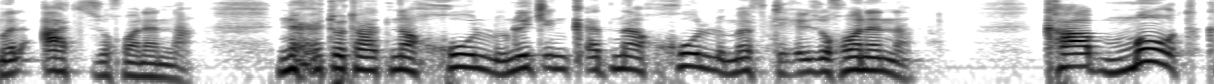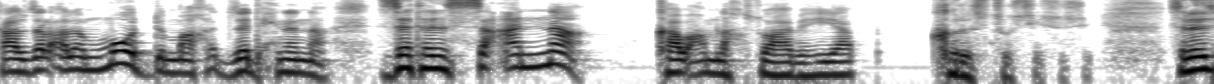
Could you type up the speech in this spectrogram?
ምልኣት ዝኾነና ንሕቶታትና ኩሉ ንጭንቀትና ኩሉ መፍትሒ ዝኾነና ካብ ሞት ካብ ዘለኣለም ሞት ድማ ዘድሕነና ዘተንስኣና ካብ ኣምላኽ ዝተዋሃበ ህያብ ክርስቶስ የሱስ እዩ ስለዚ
